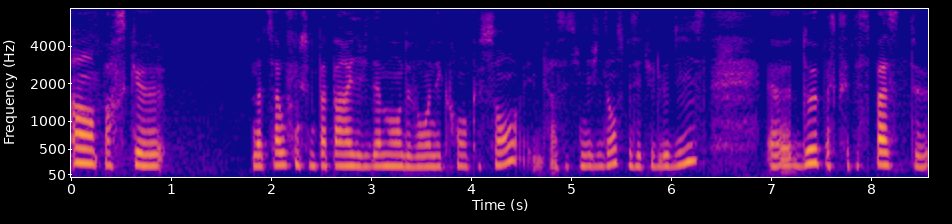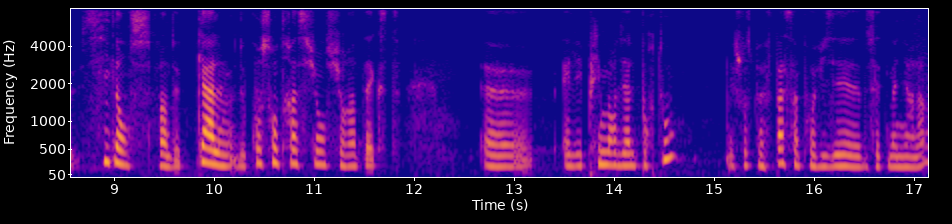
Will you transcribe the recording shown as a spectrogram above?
Un, parce que notre cerveau ne fonctionne pas pareil, évidemment, devant un écran que sans. Enfin, c'est une évidence, les études le disent. Euh, deux, parce que cet espace de silence, enfin de calme, de concentration sur un texte, euh, elle est primordiale pour tout. Les choses ne peuvent pas s'improviser de cette manière-là.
